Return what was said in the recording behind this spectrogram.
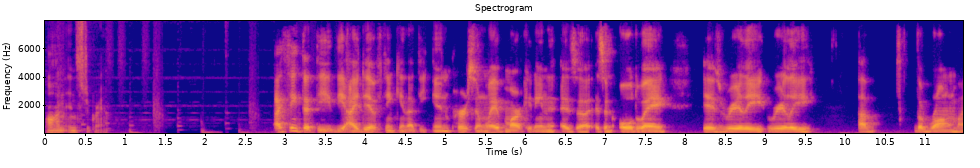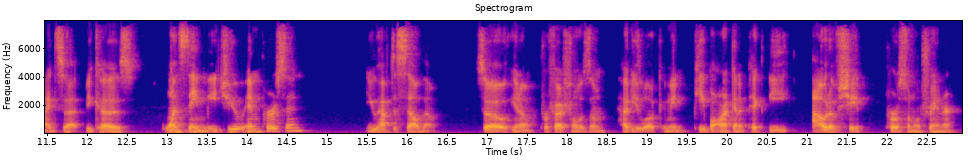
on Instagram. I think that the the idea of thinking that the in person way of marketing is a is an old way is really really uh, the wrong mindset because once they meet you in person, you have to sell them. So you know professionalism. How do you look? I mean, people aren't going to pick the out of shape personal trainer.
